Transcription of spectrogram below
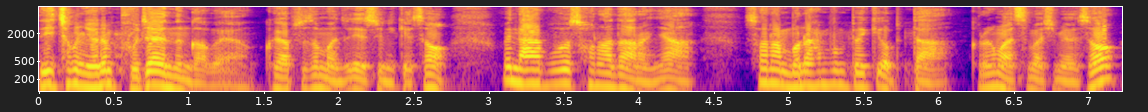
이 청년은 부자였는가 봐요. 그에 앞서서 먼저 예수님께서 왜 나보고 선하다 하느냐? 선한 분은 한 분밖에 없다. 그렇게 말씀하시면서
